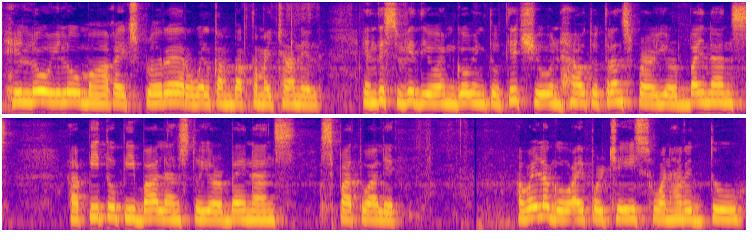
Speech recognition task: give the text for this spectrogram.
Hello, hello mga ka-explorer. Welcome back to my channel. In this video, I'm going to teach you on how to transfer your Binance uh, P2P balance to your Binance Spot Wallet. A while ago, I purchased 102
